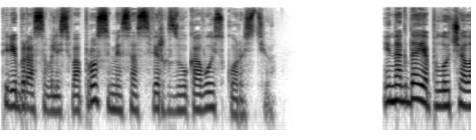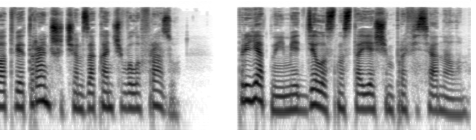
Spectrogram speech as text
Перебрасывались вопросами со сверхзвуковой скоростью. Иногда я получал ответ раньше, чем заканчивала фразу. Приятно иметь дело с настоящим профессионалом.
